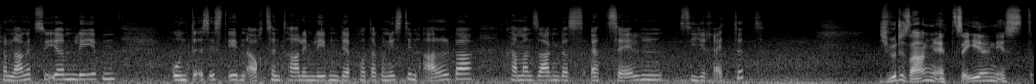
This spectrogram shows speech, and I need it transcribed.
schon lange zu ihrem Leben. Und es ist eben auch zentral im Leben der Protagonistin Alba. Kann man sagen, dass Erzählen sie rettet? Ich würde sagen, Erzählen ist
